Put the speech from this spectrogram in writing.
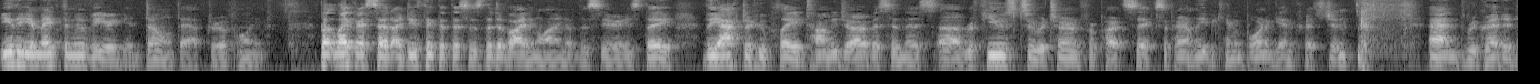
either you make the movie or you don't after a point. But like I said, I do think that this is the dividing line of the series. They, the actor who played Tommy Jarvis in this, uh, refused to return for part six. Apparently, he became a born again Christian and regretted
